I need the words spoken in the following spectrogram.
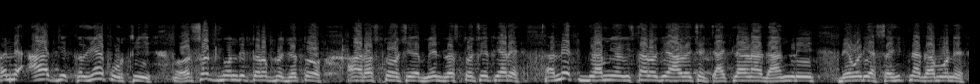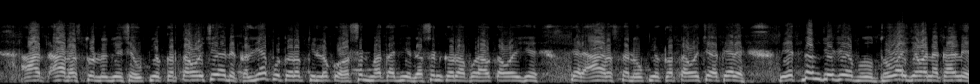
અને આ જે કલ્યાણપુરથી હર્ષદ મંદિર તરફનો જતો આ રસ્તો છે મેઇન રસ્તો છે ત્યારે અનેક ગ્રામ્ય વિસ્તારો જે આવે છે, ચાચલાણા, ગાંગડી, દેવળિયા સહિતના ગામોને આ આ રસ્તોનો જે છે ઉપયોગ કરતા હોય છે અને કલ્યાણપુર તરફથી લોકો હર્ષદ માતાજીએ દર્શન કરવા પણ આવતા હોય છે. ત્યારે આ રસ્તાનો ઉપયોગ કરતા હોય છે. અત્યારે એકદમ જે છે ધોવાઈ જવાના કારણે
